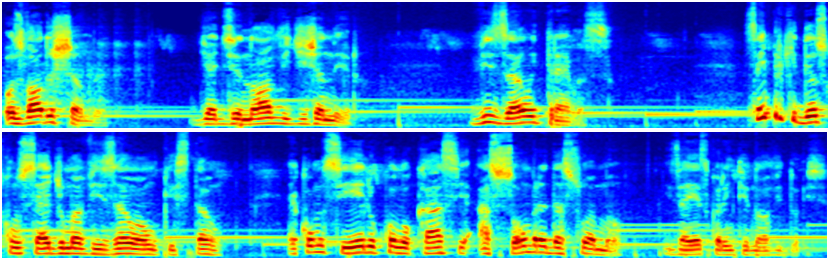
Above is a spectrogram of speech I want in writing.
Oswaldo Chamber, dia 19 de janeiro. Visão e trevas. Sempre que Deus concede uma visão a um cristão, é como se ele o colocasse à sombra da sua mão. Isaías 49, 2.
